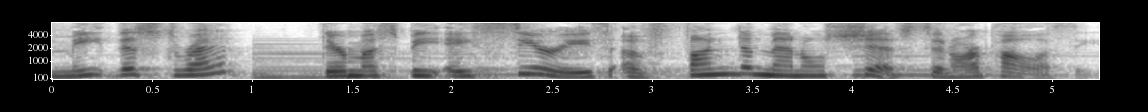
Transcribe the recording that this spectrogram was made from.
To meet this threat, there must be a series of fundamental shifts in our policies.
